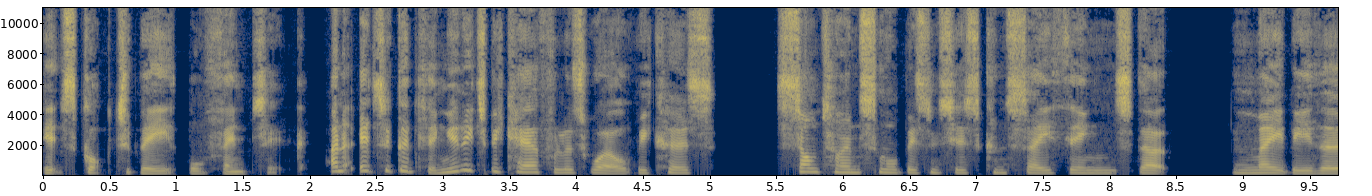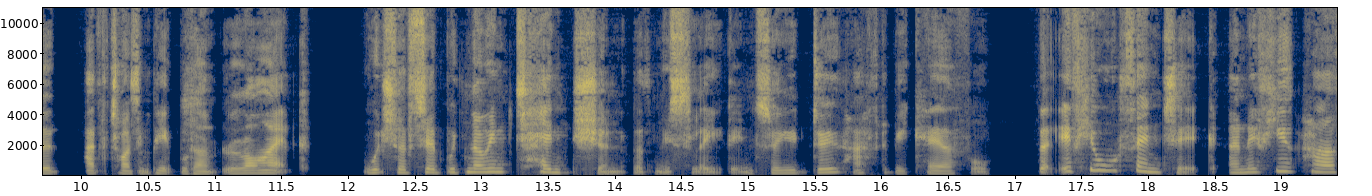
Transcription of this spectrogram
it's got to be authentic. And it's a good thing. You need to be careful as well because sometimes small businesses can say things that maybe the advertising people don't like, which they've said with no intention of misleading. So you do have to be careful. But if you're authentic and if you have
